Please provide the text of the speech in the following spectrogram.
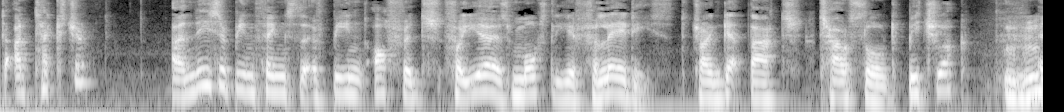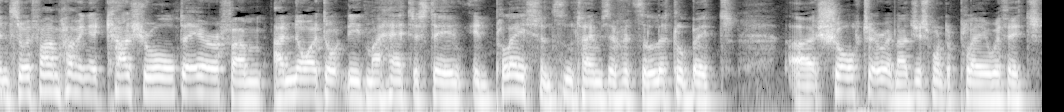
to add texture. And these have been things that have been offered for years, mostly for ladies, to try and get that tousled beach look. And so if I'm having a casual day or if I'm, I know I don't need my hair to stay in place, and sometimes if it's a little bit uh, shorter and I just want to play with it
